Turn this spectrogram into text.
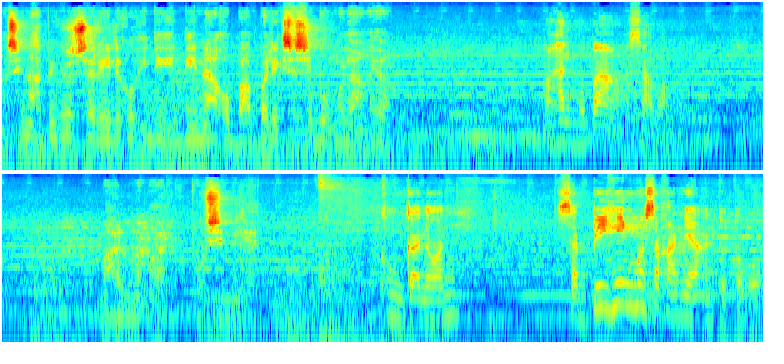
Ang sinabi ko sa sarili ko, hindi-hindi na ako babalik sa Cebu mula ngayon. Mahal mo ba ang asawa mo? Mahal na mahal ko po si Milet. Kung ganon, sabihin mo sa kanya ang totoo.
